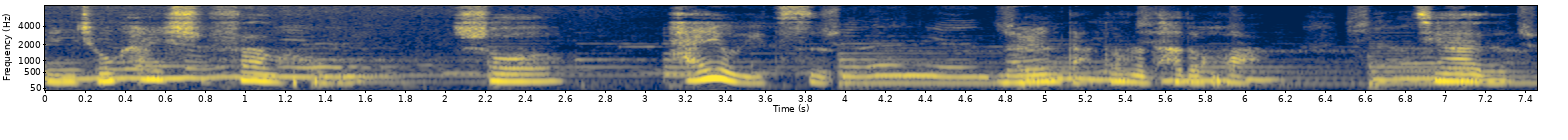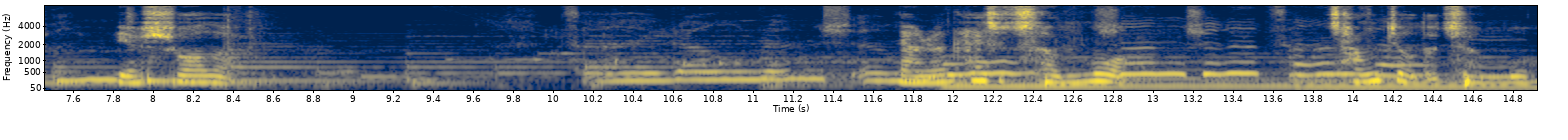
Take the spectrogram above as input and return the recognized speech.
眼球开始泛红。说，还有一次，男人打断了他的话：“亲爱的，别说了。”两人开始沉默，长久的沉默。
